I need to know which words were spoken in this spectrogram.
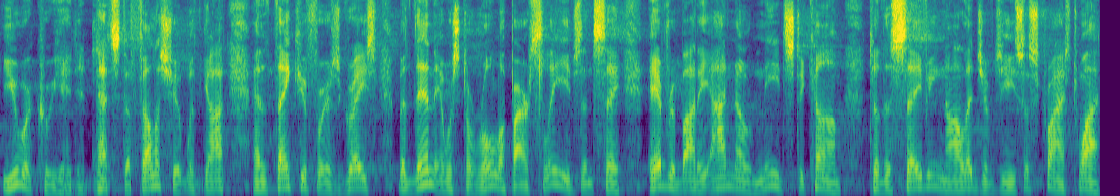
you were created. That's the fellowship with God and thank you for His grace. But then it was to roll up our sleeves and say, everybody I know needs to come to the saving knowledge of Jesus Christ. Why?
